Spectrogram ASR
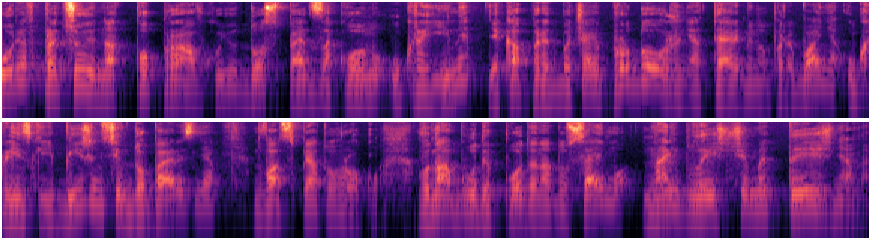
Уряд працює над поправкою до спецзакону України, яка передбачає продовження терміну перебування українських біженців до березня 2025 року. Вона буде подана до Сейму найближчими тижнями.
